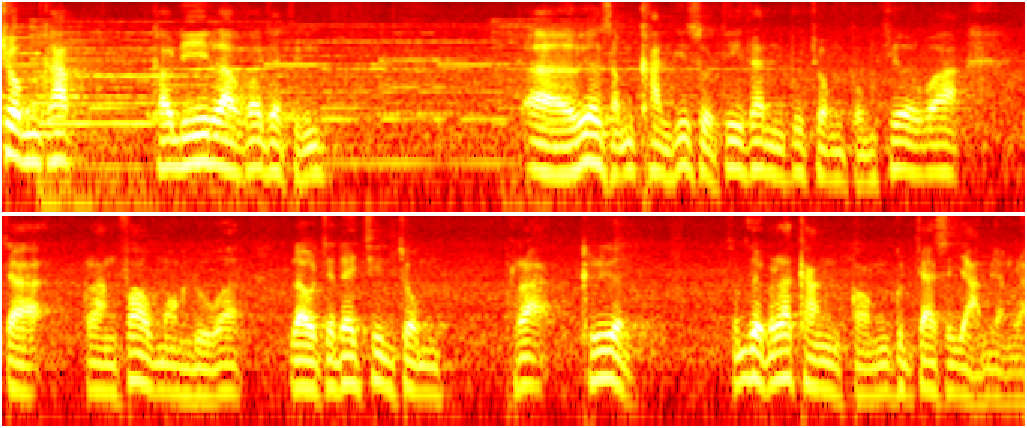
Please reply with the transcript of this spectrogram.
ท่านผู้ชมครับ คราวนี้เราก็จะถึงเอ่อเรื่องสำคัญที่สุดที่ท่านผู้ชม ผมเชื่อว่าจะกำลังเฝ้ามองดูว่า เราจะได้ชื่นชมพระเครื่อง สมเด็จพระระฆังของคุณจาสยามอย่างไร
